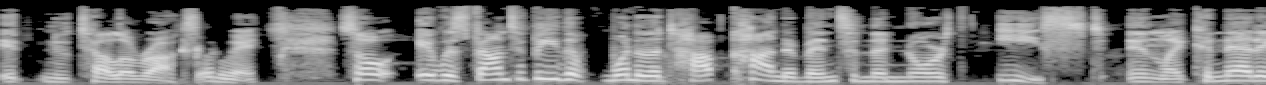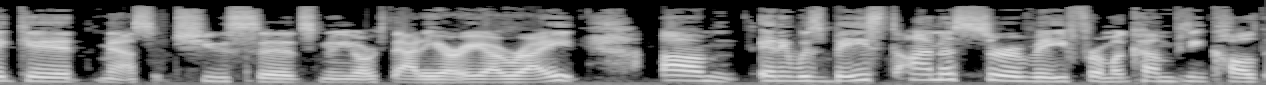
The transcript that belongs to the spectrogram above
it Nutella rocks. Anyway, so it was found to be the one of the top condiments in the Northeast, in like Connecticut, Massachusetts, New York, that area, right? Um, and it was based on a survey from a company called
